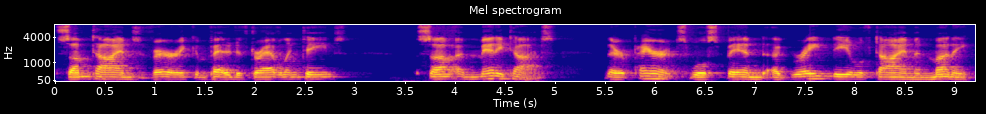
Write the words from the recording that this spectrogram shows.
sometimes very competitive traveling teams. Some, many times their parents will spend a great deal of time and money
